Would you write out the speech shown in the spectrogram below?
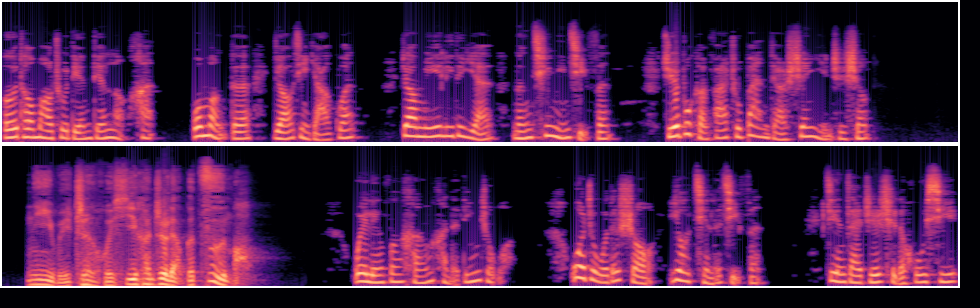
额头冒出点点冷汗，我猛地咬紧牙关，让迷离的眼能清明几分，绝不肯发出半点呻吟之声。你以为朕会稀罕这两个字吗？魏凌风狠狠地盯着我，握着我的手又紧了几分，近在咫尺的呼吸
